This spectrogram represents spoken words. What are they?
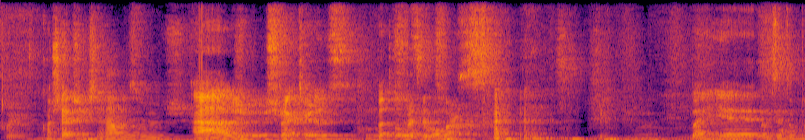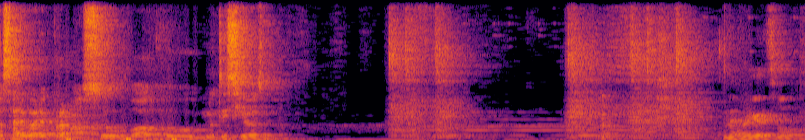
Que cheiravas os Ah, os, os Fractured Farts. Bem, eh, vamos então passar agora para o nosso bloco noticioso. Never gets old.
